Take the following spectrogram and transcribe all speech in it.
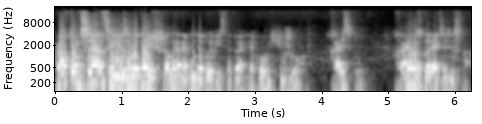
Раптом серце її золоте й шалене буде битись тепер для когось чужого. Хай спить, хай розбереться зі снами.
